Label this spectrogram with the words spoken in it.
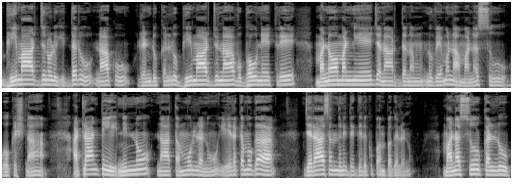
భీమార్జునులు ఇద్దరు నాకు రెండు కళ్ళు. భీమార్జున ఉభౌ నేత్రే మనోమణ్యే జనార్దనం. నువ్వేమో నా మనస్సు ఓ కృష్ణ. అట్లాంటి నిన్ను నా తమ్ముళ్ళను ఏ రకముగా జరాసంధుని దగ్గరకు పంపగలను. మనస్సు కళ్ళు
